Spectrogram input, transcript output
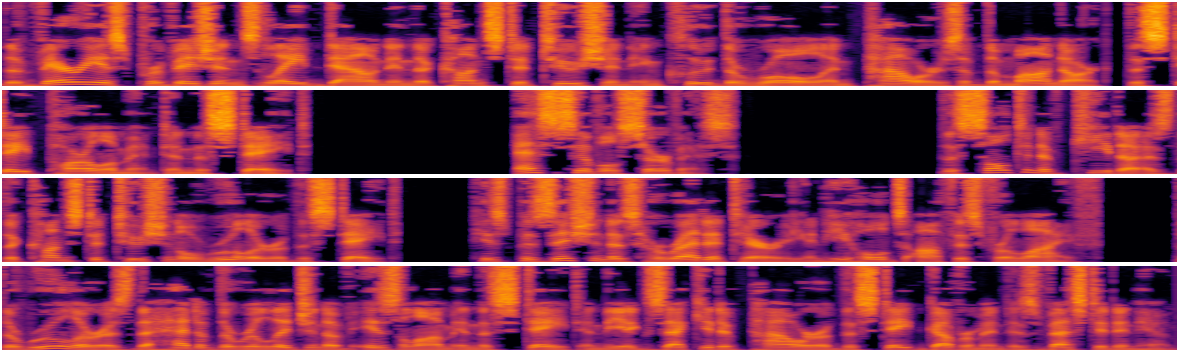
The various provisions laid down in the constitution include the role and powers of the monarch, the state parliament and the state's civil service. The Sultan of Kedah is the constitutional ruler of the state. His position is hereditary and he holds office for life. The ruler is the head of the religion of Islam in the state and the executive power of the state government is vested in him.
